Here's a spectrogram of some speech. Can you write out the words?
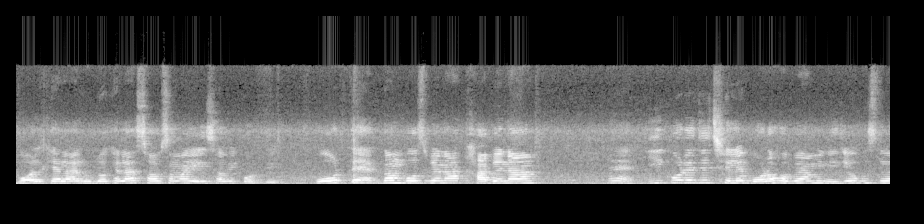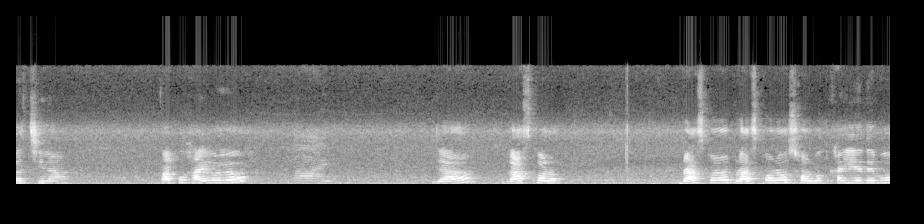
বল খেলা লুডো খেলা সব সময় এইসবই করবে। পড়তে একদম বসবে না খাবে না। হ্যাঁ কি করে যে ছেলে বড় হবে আমি নিজেও বুঝতে পারছি না। পাপু হাই বলো। যা ব্রাশ করো। ব্রাশ করো ব্রাশ করো শরবত খাইয়ে দেবো।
